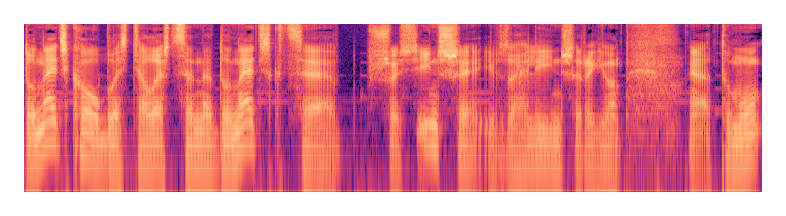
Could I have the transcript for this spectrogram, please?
Донецька область, але ж це не Донецьк, це щось інше і взагалі інший регіон. Е, тому.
